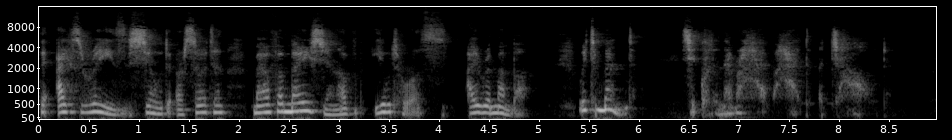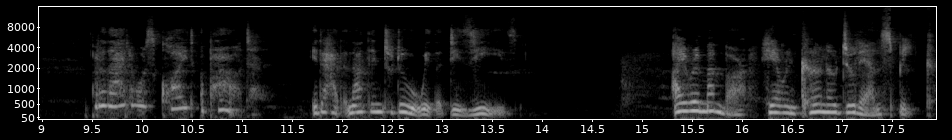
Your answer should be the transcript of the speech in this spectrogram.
The x-rays showed a certain malformation of the uterus, I remember, which meant she could never have had a child. But that was quite apart. It had nothing to do with the disease. I remember hearing Colonel Julyan speak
